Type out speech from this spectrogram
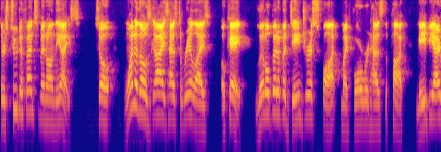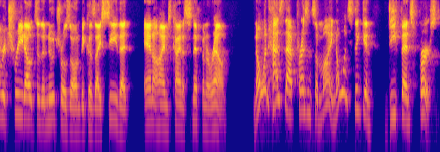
there's two defensemen on the ice. So one of those guys has to realize, okay, little bit of a dangerous spot. My forward has the puck. Maybe I retreat out to the neutral zone because I see that Anaheim's kind of sniffing around. No one has that presence of mind. No one's thinking defense first.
